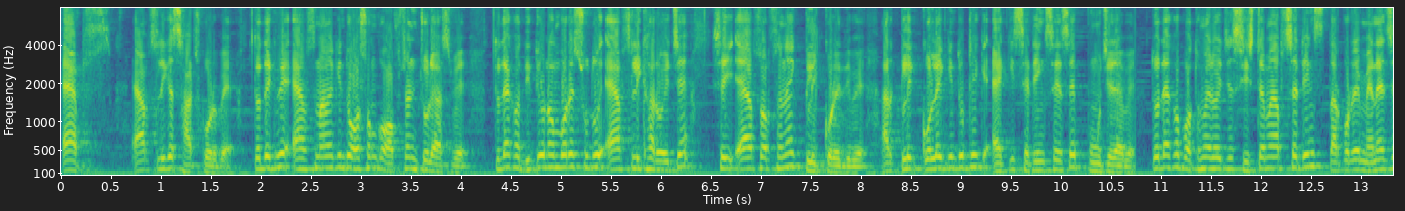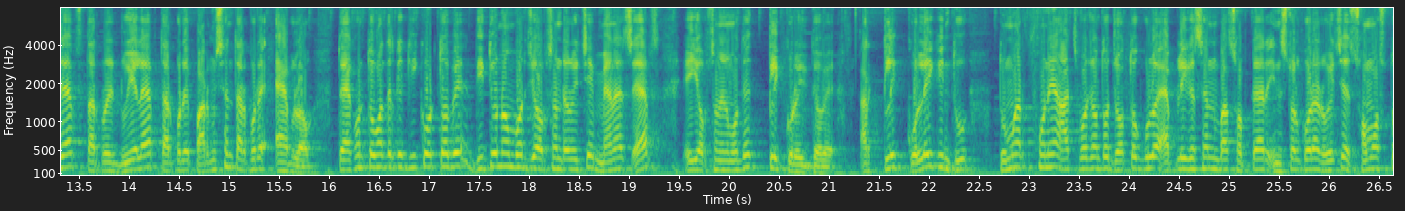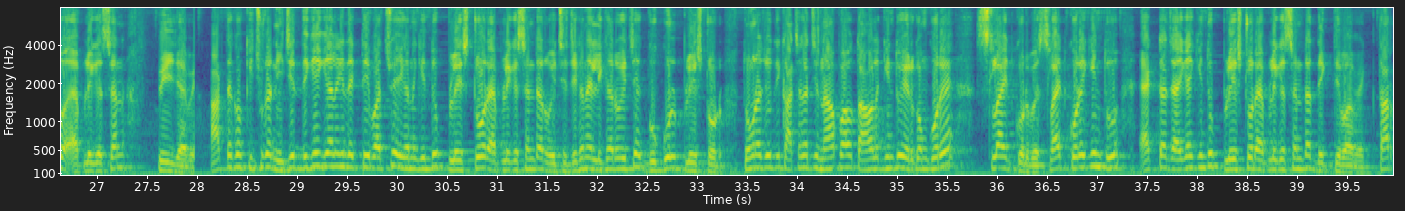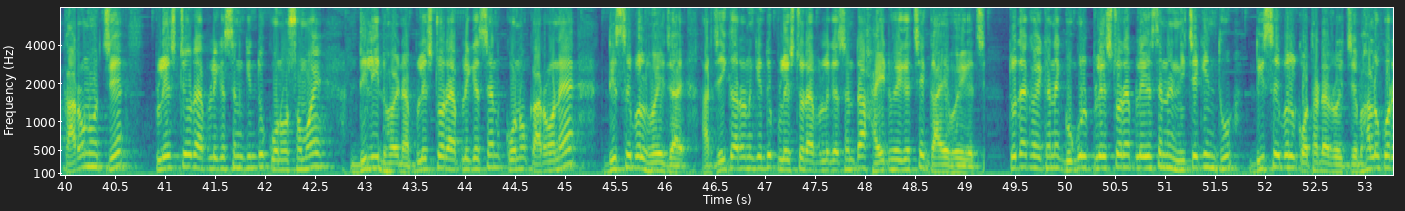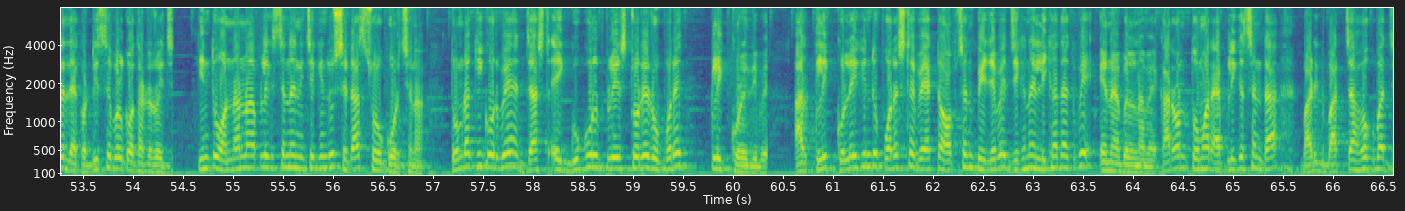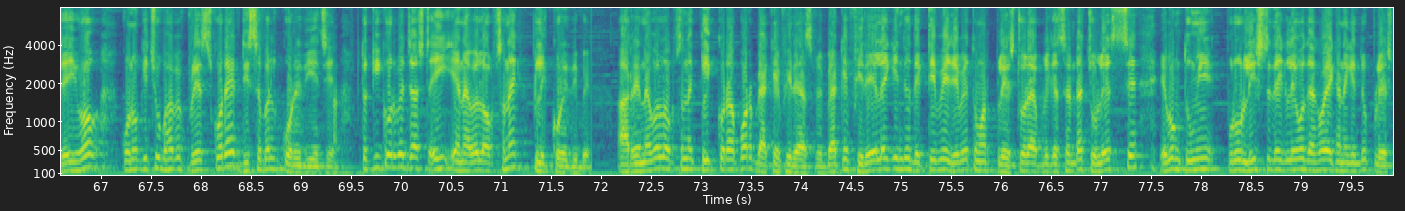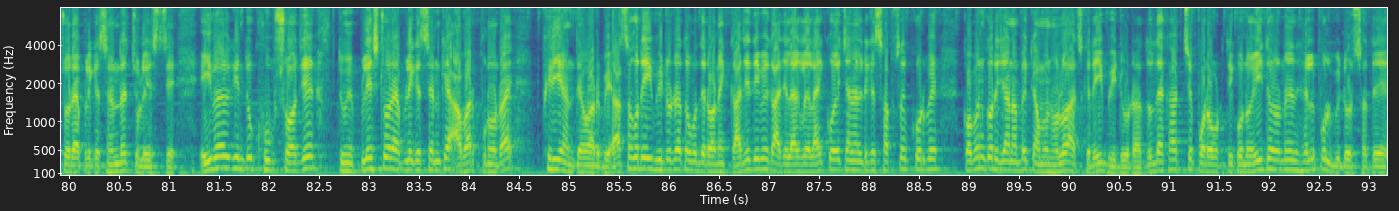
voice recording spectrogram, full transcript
অ্যাপস অ্যাপস লিখে সার্চ করবে। তো দেখবে অ্যাপস নামে কিন্তু অসংখ্য অপশন চলে আসবে। তো দেখো, দ্বিতীয় নম্বরে শুধু অ্যাপস লেখা রয়েছে, সেই অ্যাপস অপশনে ক্লিক করে দিবে। আর ক্লিক করলে কিন্তু ঠিক একই সেটিংসে এসে পৌঁছে যাবে। তো দেখো, প্রথমে রয়েছে সিস্টেম অ্যাপ সেটিংস তারপরে ম্যানেজ অ্যাপস তারপরে ডুয়েল অ্যাপ তারপরে পারমিশন তারপরে অ্যাপ লক তো এখন তোমাদেরকে কি করতে হবে? দ্বিতীয় নম্বর যে অপশনটা রয়েছে ম্যানেজ অ্যাপস এই অপশনের মধ্যে ক্লিক করে দিতে হবে। আর ক্লিক করলেই কিন্তু তোমার ফোনে আজ পর্যন্ত যতগুলো অ্যাপ্লিকেশন বা সফটওয়্যার ইনস্টল করা রয়েছে, সমস্ত অ্যাপ্লিকেশন পেয়ে যাবে। আর দেখো, কিছুটা নিচের দিকেই গেলে দেখতেই পাচ্ছ, এখানে কিন্তু প্লে স্টোর অ্যাপ্লিকেশনটা রয়েছে, যেখানে লেখা রয়েছে গুগল প্লে স্টোর তোমরা যদি কাছাকাছি না পাও, তাহলে কিন্তু এরকম করে স্লাইড করবে। স্লাইড করে কিন্তু একটা জায়গায় কিন্তু প্লে স্টোর অ্যাপ্লিকেশনটা দেখতে পাবে। তার কারণ হচ্ছে প্লে স্টোর অ্যাপ্লিকেশন কিন্তু কোনো সময় ডিলিট হয় না। প্লে স্টোর অ্যাপ্লিকেশন কোনো কারণে ডিসেবল হয়ে যায়। আর যেই কারণে কিন্তু প্লে স্টোর অ্যাপ্লিকেশনটা হাইড হয়ে গেছে, গায়েব হয়ে গেছে। তো দেখো, এখানে গুগল প্লে স্টোর অ্যাপ্লিকেশনের নিচে কিন্তু ডিসেবল কথাটা রয়েছে। ভালো করে দেখো ডিসেবল কথাটা রয়েছে। কিন্তু অন্যান্য অ্যাপ্লিকেশনের নিচে কিন্তু সেটা শো করছে না। তোমরা কি করবে? জাস্ট এই গুগল প্লে স্টোরের উপরে ক্লিক করে দিবে। আর ক্লিক করলেই কিন্তু পরের স্টেপে একটা অপশান পেয়ে যাবে, যেখানে লেখা থাকবে এনাবেল নামে। কারণ তোমার অ্যাপ্লিকেশনটা বাড়ির বাচ্চা হোক বা যেই হোক, কোনো কিছুভাবে প্রেস করে ডিসেবল করে দিয়েছে। তো কি করবে? জাস্ট এই এনাবেল অপশানে ক্লিক করে দিবে। আর রেনেবল অপশানে ক্লিক করার পর ব্যাকে ফিরে আসবে। ব্যাকে ফিরে এলে কিন্তু দেখতে পেয়ে যাবে তোমার প্লে স্টোর অ্যাপ্লিকেশনটা চলে এসছে এবং তুমি পুরো লিস্ট দেখলেও দেখো এখানে কিন্তু প্লে স্টোর অ্যাপ্লিকেশনটা চলে এসছে। এইভাবে কিন্তু খুব সহজে তুমি প্লে স্টোর অ্যাপ্লিকেশনকে আবার পুনরায় ফিরিয়ে আনতে পারবে। আশা করি এই ভিডিওটা তোমাদের অনেক কাজে দিবে। কাজে লাগলে লাইক করে চ্যানেলটিকে সাবস্ক্রাইব করবে। কমেন্ট করে জানাবে কেমন হলো আজকের এই ভিডিওটা তো দেখা হচ্ছে পরবর্তী কোনো এই ধরনের হেল্পফুল ভিডিওর সাথে।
